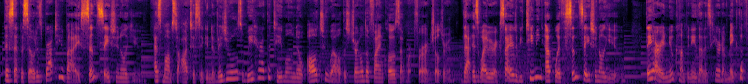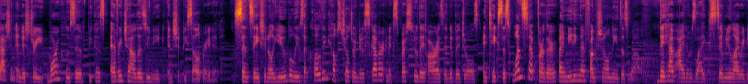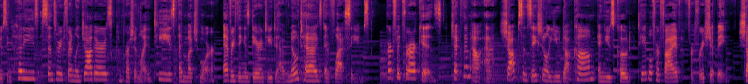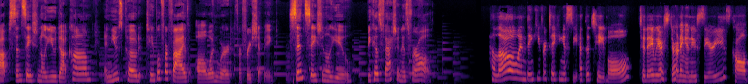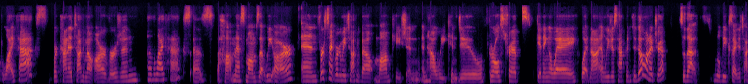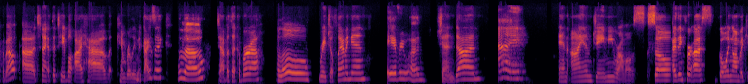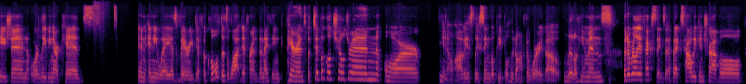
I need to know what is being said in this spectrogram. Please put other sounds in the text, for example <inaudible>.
This episode is brought to you by Sensational You. As moms to autistic individuals, we here at the table know all too well the struggle to find clothes that work for our children. That is why we are excited to be teaming up with Sensational You. They are a new company that is here to make the fashion industry more inclusive because every child is unique and should be celebrated. Sensational You believes that clothing helps children to discover and express who they are as individuals and takes this one step further by meeting their functional needs as well. They have items like stimuli reducing hoodies, sensory friendly joggers, compression lined tees, and much more. Everything is guaranteed to have no tags and flat seams. Perfect for our kids. Check them out at shopsensationalu.com and use code TABLE for 5 for free shipping. Shopsensationalu.com and use code TABLE for 5 all one word for free shipping. Sensational You because fashion is for all. Hello, and thank you for taking a seat at the table. Today, we are starting a new series called Life Hacks. We're kind of talking about our version of life hacks as the hot mess moms that we are. And first night, we're going to be talking about momcation and how we can do girls' trips, getting away, whatnot. And we just happened to go on a trip. So that we'll be excited to talk about. Uh, tonight at the table, I have Kimberly McIsaac, Hello. Tabitha Cabrera, Hello. Rachel Flanagan, Hey, everyone. Jen Dunn, Hi. and I am Jamie Ramos. So I think for us, going on vacation or leaving our kids in any way is very difficult. It's a lot different than I think parents with typical children or, you know, obviously single people who don't have to worry about little humans. But it really affects things. It affects how we can travel,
